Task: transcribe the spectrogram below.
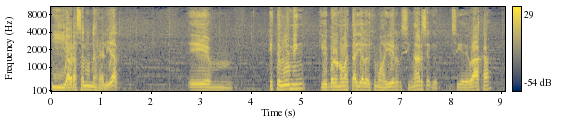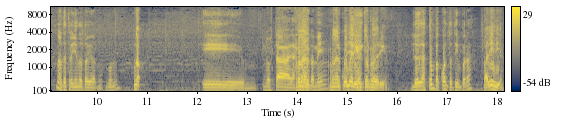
y abrazando una realidad. Eh, este Blooming, que bueno, no va a estar, ya lo dijimos ayer, sin Arce, que sigue de baja. No, está trayendo todavía, ¿no? Blooming. No, Eh, No está Gastón Ronald, también. Ronald Cuellar y. Gastón Rodríguez. ¿Lo de Gastón para cuánto tiempo era? Para 10 días.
